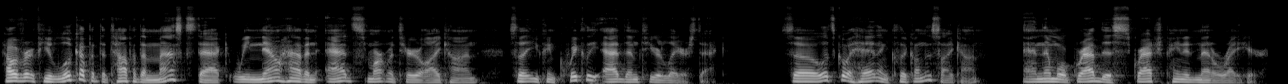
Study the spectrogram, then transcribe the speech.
However, if you look up at the top of the mask stack, we now have an add smart material icon so that you can quickly add them to your layer stack. So let's go ahead and click on this icon, and then we'll grab this scratch painted metal right here.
